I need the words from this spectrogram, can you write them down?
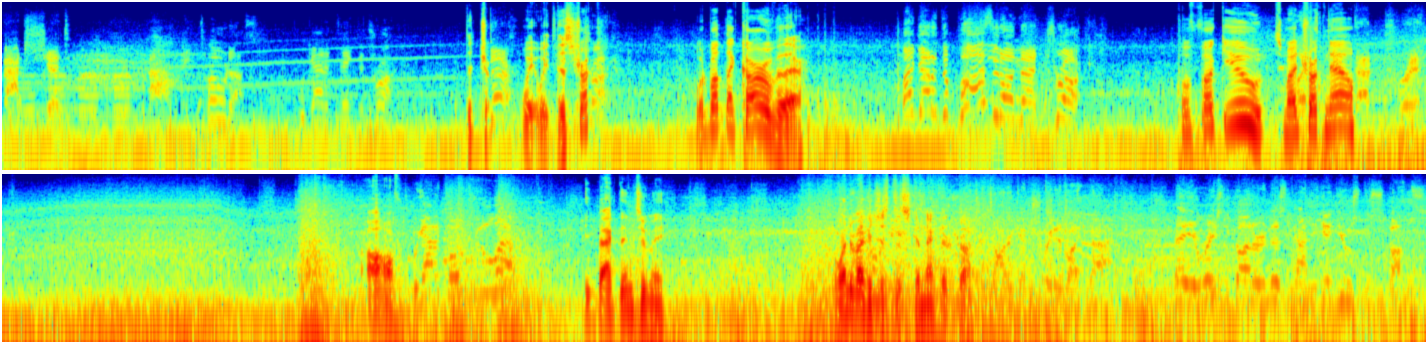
fat shit. Ah, they towed us. We gotta take the truck. The truck. Wait, wait, this the truck? What about that car over there? I got a deposit on that truck. Well, fuck you. It's my truck now. Oh, We gotta go to the left. he backed into me. I wonder if I could just disconnect the truck. Your daughter get treated like. Hey, you raise a daughter in this town, you get used to stunts.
